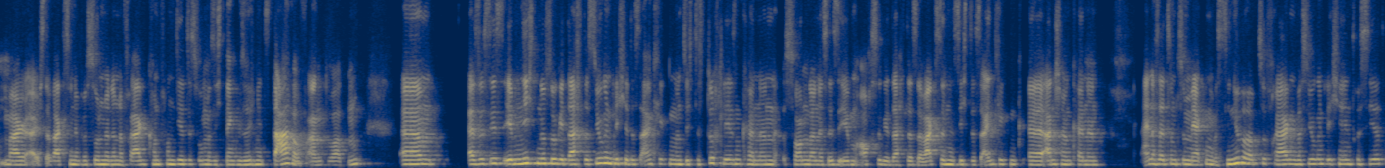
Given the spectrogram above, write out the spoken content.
mal als erwachsene Person mit einer Frage konfrontiert ist, wo man sich denkt, wie soll ich denn jetzt darauf antworten? Ähm, also es ist eben nicht nur so gedacht, dass Jugendliche das anklicken und sich das durchlesen können, sondern es ist eben auch so gedacht, dass Erwachsene sich das anklicken, äh, anschauen können Einerseits, um zu merken, was sind überhaupt so Fragen, was Jugendliche interessiert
